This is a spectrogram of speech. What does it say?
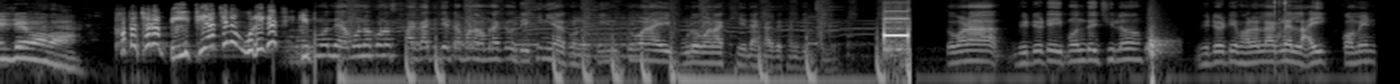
এই যে বাবা। কত বেঁচে আছে না মরে গেছে? কি মধ্যে এমনও কোনো শাক আছে যেটা আমরা কেউ দেখিনি এখনও কিন্তু এই বুড়ো বানা খেয়ে দেখাবে খানকে ছিল তো বানা ভিডিওটি এই পর্যন্তই ছিল। ভিডিওটি ভালো লাগলে লাইক কমেন্ট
